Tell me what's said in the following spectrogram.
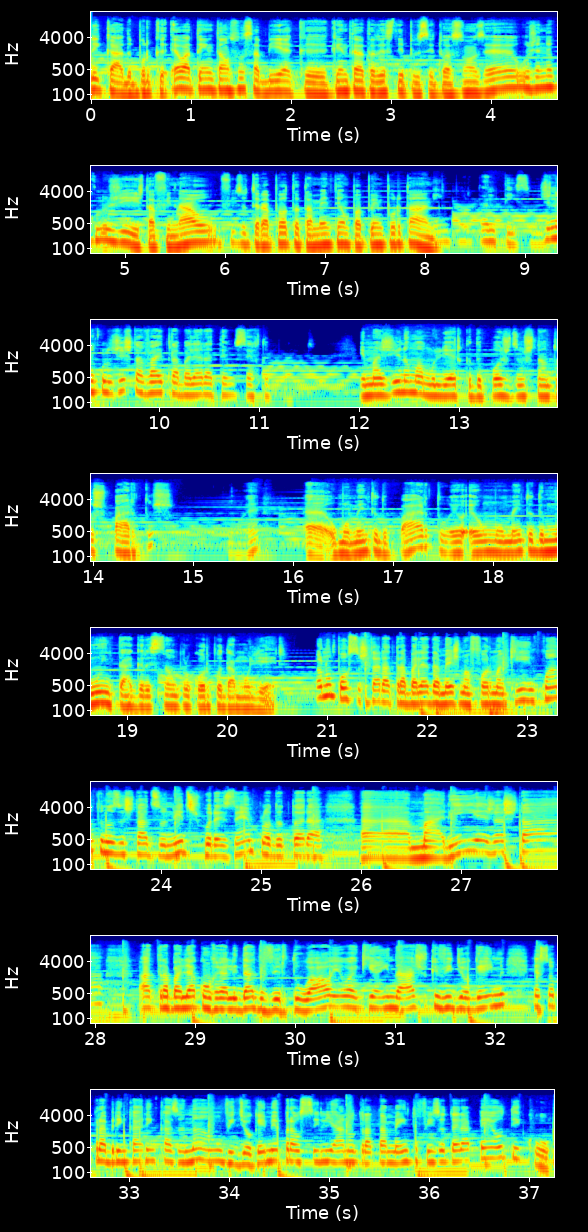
complicado, porque eu até então só sabia que quem trata desse tipo de situações é o ginecologista. Afinal, o fisioterapeuta também tem um papel importante. Importantíssimo. O ginecologista vai trabalhar até um certo ponto. Imagina uma mulher que depois de uns tantos partos, não é? Uh, o momento do parto é, é um momento de muita agressão para o corpo da mulher eu não posso estar a trabalhar da mesma forma aqui, enquanto nos Estados Unidos, por exemplo, a doutora uh, Maria já está a trabalhar com realidade virtual. Eu aqui ainda acho que videogame é só para brincar em casa. Não, videogame é para auxiliar no tratamento fisioterapêutico.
